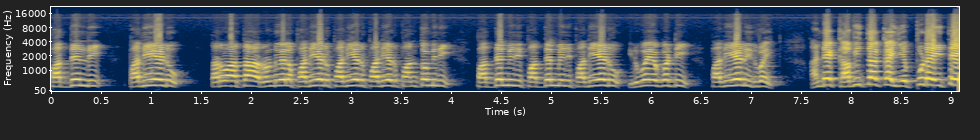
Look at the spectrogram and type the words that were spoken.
పద్దెనిమిది పదిహేడు తర్వాత రెండు వేల పదిహేడు పదిహేడు పదిహేడు పంతొమ్మిది పద్దెనిమిది పద్దెనిమిది పదిహేడు ఇరవై ఒకటి పదిహేడు ఇరవై. అంటే కవితక్క ఎప్పుడైతే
